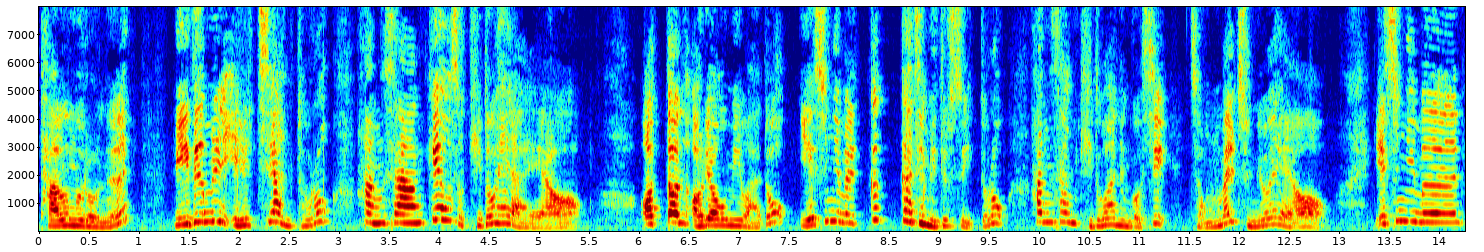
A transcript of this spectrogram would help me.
다음으로는 믿음을 잃지 않도록 항상 깨어서 기도해야 해요. 어떤 어려움이 와도 예수님을 끝까지 믿을 수 있도록 항상 기도하는 것이 정말 중요해요. 예수님은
